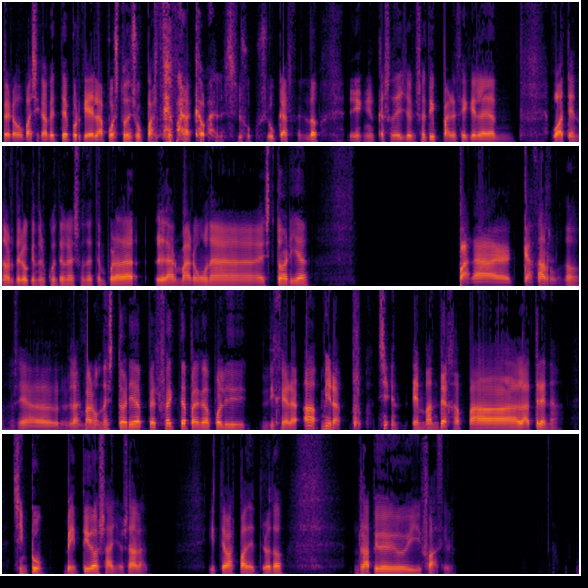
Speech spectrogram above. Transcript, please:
Pero básicamente porque él ha puesto de su parte para acabar en su, cárcel, ¿no? En el caso de Exotic parece que le han, o a tenor de lo que nos cuentan en la segunda temporada, le armaron una historia para cazarlo, ¿no? O sea, le armaron una historia perfecta para que la poli dijera, ah, mira, en bandeja para la trena, chimpum, 22 años, ala, y te vas para adentro, ¿no? Rápido y fácil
